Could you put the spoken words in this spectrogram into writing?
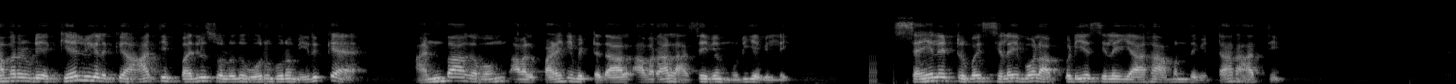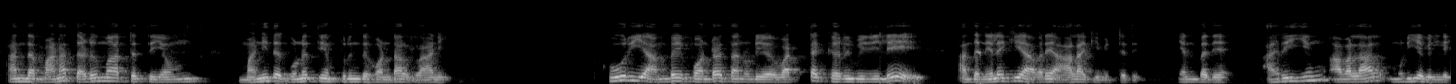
அவருடைய கேள்விகளுக்கு ஆத்தி பதில் சொல்வது ஒருபுறம் இருக்க அன்பாகவும் அவள் பழகிவிட்டதால் அவரால் அசைவே முடியவில்லை. செயலற்று போய் சிலை போல் அப்படியே சிலையாக அமர்ந்து விட்டார் ஆத்தி. அந்த மன தடுமாற்றத்தையும் மனித குணத்தையும் புரிந்து கொண்டாள் ராணி. கூறிய அம்பை போன்ற தன்னுடைய வட்ட கருவியிலே அந்த நிலைக்கு அவரை ஆளாக்கிவிட்டது என்பதை அறியும் அவளால் முடியவில்லை.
